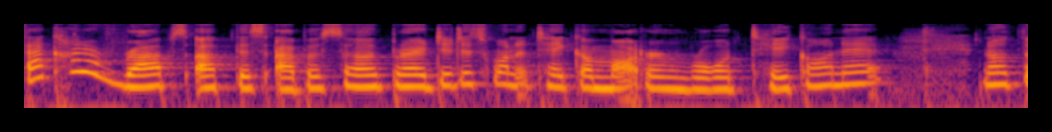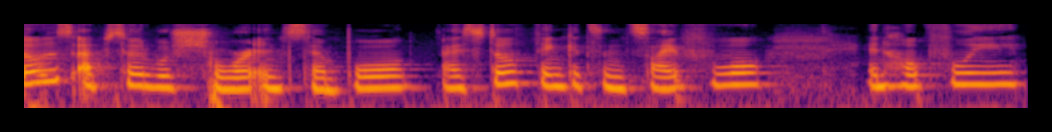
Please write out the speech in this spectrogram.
that kind of wraps up this episode, but I did just want to take a modern world take on it. And although this episode was short and simple, I still think it's insightful and hopefully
